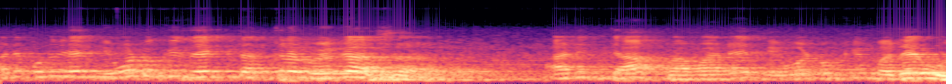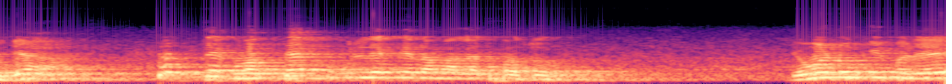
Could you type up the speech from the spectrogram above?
आणि म्हणून हे निवडणुकीचं एक तंत्र वेगळं असं आणि त्याप्रमाणे निवडणुकीमध्ये उद्या प्रत्येक वक्त्यात उल्लेख केला मागासपासून निवडणुकीमध्ये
